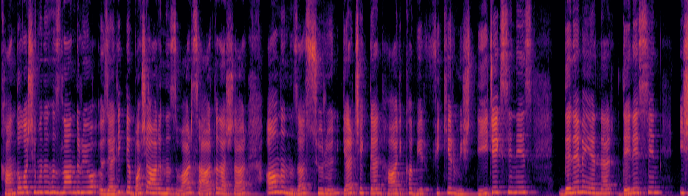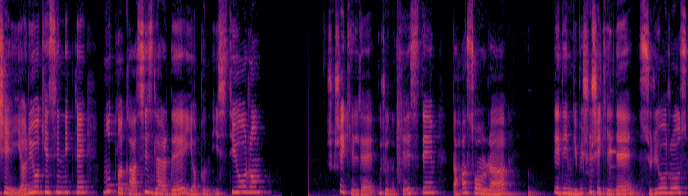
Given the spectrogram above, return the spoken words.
Kan dolaşımını hızlandırıyor. Özellikle baş ağrınız varsa arkadaşlar alnınıza sürün. Gerçekten harika bir fikirmiş diyeceksiniz. Denemeyenler denesin. İşe yarıyor kesinlikle. Mutlaka sizler de yapın istiyorum. Şu şekilde ucunu kestim. Daha sonra dediğim gibi şu şekilde sürüyoruz.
